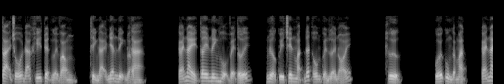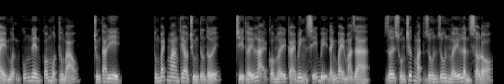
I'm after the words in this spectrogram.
tại chỗ đã khí tuyệt người vòng thỉnh đại nhân định đoạt ta. Cái này tây ninh hộ vệ tới, nửa quỳ trên mặt đất ôm quyền lời nói. Hừ, cuối cùng gặp mặt, cái này muộn cũng nên có một thông báo, chúng ta đi. Tung bách mang theo chúng tướng tới, chỉ thấy lại có mấy cái binh sĩ bị đánh bay mà ra, rơi xuống trước mặt run run mấy lần sau đó,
